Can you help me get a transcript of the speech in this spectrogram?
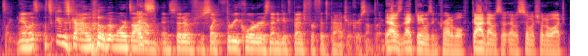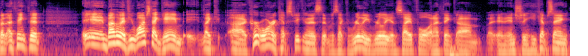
it's like, man, let's let's give this guy a little bit more time It's- instead of just like three quarters, then he gets benched for Fitzpatrick or something. that was that game was incredible. God, that was that was so much fun to watch. But I think that, and by the way, if you watch that game, like uh, Kurt Warner kept speaking to this, it was like really really insightful, and I think um, and interesting. He kept saying.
